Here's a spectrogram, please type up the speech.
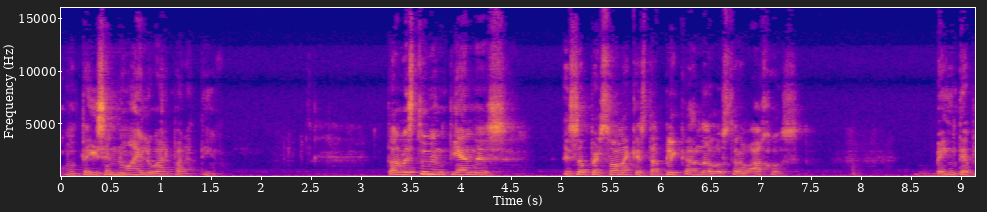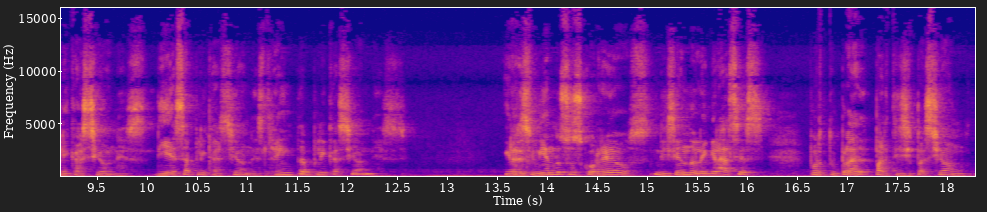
cuando te dicen no hay lugar para ti. Tal vez tú no entiendes esa persona que está aplicando a los trabajos 20 aplicaciones, 10 aplicaciones, 30 aplicaciones recibiendo sus correos diciéndole gracias por tu participación,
